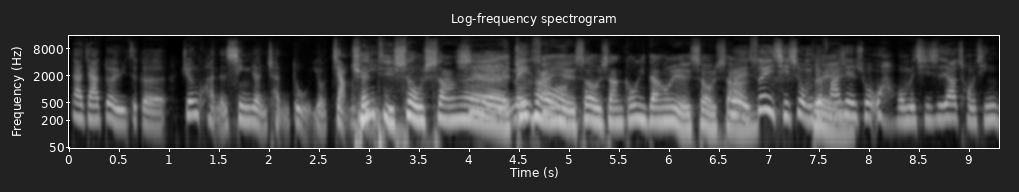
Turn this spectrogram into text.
大家对于这个捐款的信任程度有降低，全体受伤，欸，是捐款也受伤，公益单位也受伤，对，所以其实我们就发现说，哇，我们其实要重新。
